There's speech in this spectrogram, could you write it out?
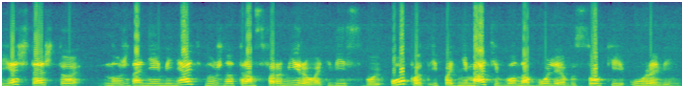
Я считаю, что нужно не менять, нужно трансформировать весь свой опыт и поднимать его на более высокий уровень.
